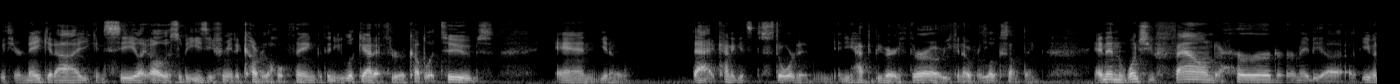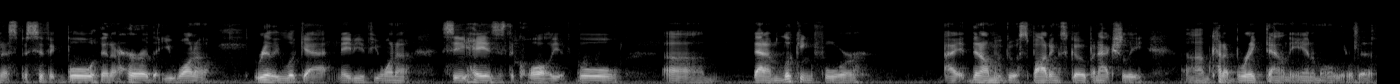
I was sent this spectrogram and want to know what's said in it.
with your naked eye, you can see like, oh, this will be easy for me to cover the whole thing. But then you look at it through a couple of tubes, and you know that kind of gets distorted and you have to be very thorough or you can overlook something. And then once you've found a herd or maybe a, even a specific bull within a herd that you want to really look at maybe if you want to see hey is this the quality of bull um, that i'm looking for I, then i'll move to a spotting scope and actually um, kind of break down the animal a little bit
